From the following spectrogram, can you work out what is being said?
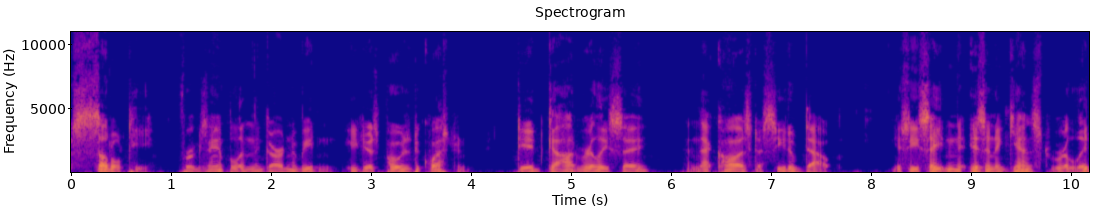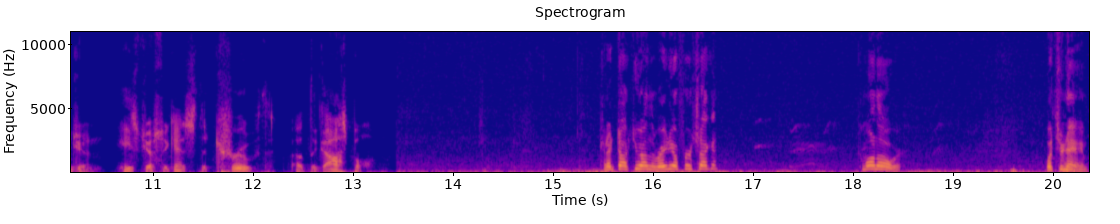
subtlety. For example, in the Garden of Eden, he just posed a question. Did God really say? And that caused a seed of doubt. You see, Satan isn't against religion. He's just against the truth of the gospel. Can I talk to you on the radio for a second? Sure. Come on over. What's your name?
